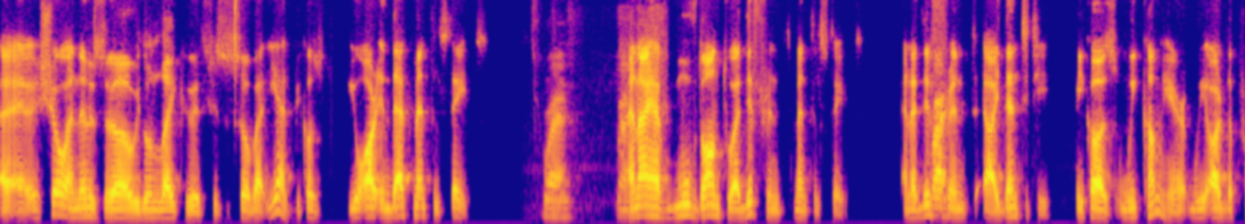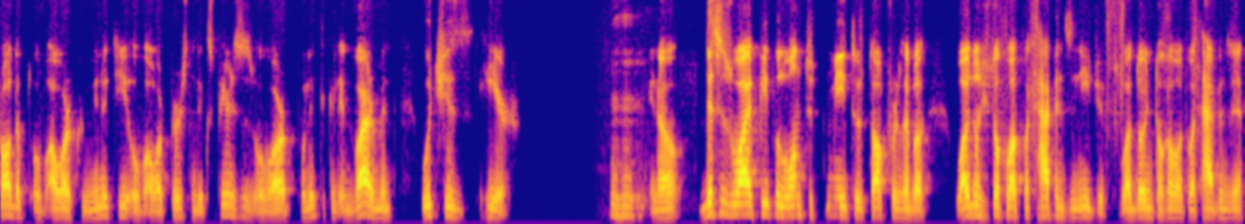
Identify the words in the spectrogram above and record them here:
a show and then it's oh we don't like you, it's just so bad. Yes, because you are in that mental state. Right. right. and I have moved on to a different mental state and a different right. identity because we come here, we are the product of our community, of our personal experiences, of our political environment, which is here. Mm-hmm. You know, this is why people wanted me to talk, for example, why don't you talk about what happens in Egypt? Why don't you talk about what happens in?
